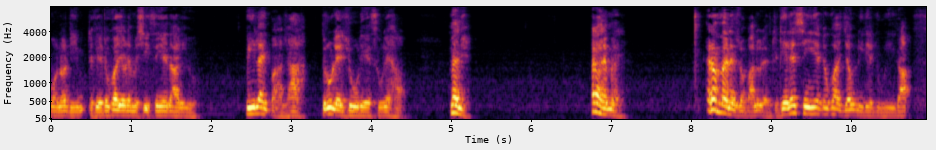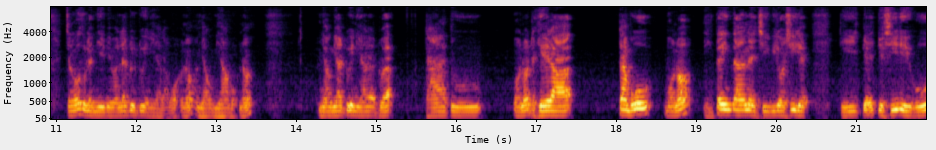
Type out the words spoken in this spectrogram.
ပေါ့နော်ဒီတကယ်ဒုက္ခရောက်တဲ့မရှိစင်းရဲသားတွေကိုပေးလိုက်ပါလားသူတို့လည်းလိုတယ်ဆိုတဲ့ဟာမှန်တယ်အဲ့ဒါလည်းမှန်တယ်အဲ့ဒါမှန်တယ်ဆိုတော့ဘာလို့လဲတကယ်လဲစင်းရဲဒုက္ခရောက်နေတဲ့လူတွေကကျွန်တော်တို့ဆိုလည်းမြေပြင်မှာလက်တွေ့တွေ့နေရတာပေါ့နော်အမြောင်များပေါ့နော်အမြောင်များတွေ့နေရတဲ့အတွက်ဒါသူပေါ့နော်တကယ်ဒါတန်ဖိုးပေါ့နော်ဒီတိန်တန်းနဲ့ခြီးပြီးတော့ရှိတဲ့ဒီပစ္စည်းတွေကို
